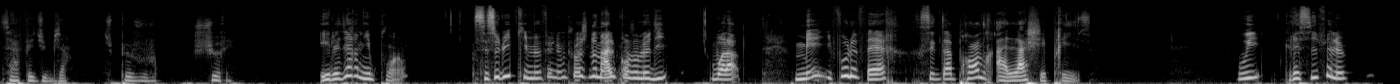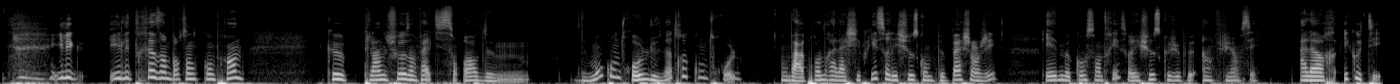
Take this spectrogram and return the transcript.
Ça fait du bien, je peux vous jurer. Et le dernier point, c'est celui qui me fait le plus de mal quand je le dis. Voilà. Mais il faut le faire, c'est apprendre à lâcher prise. Oui, Grécy, fais-le. il, est, très important de comprendre que plein de choses, en fait, sont hors de, de mon contrôle, de notre contrôle. On va apprendre à lâcher prise sur les choses qu'on ne peut pas changer et me concentrer sur les choses que je peux influencer. Alors, écoutez,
